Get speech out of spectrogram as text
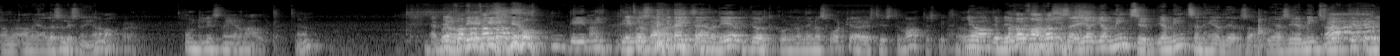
om, om, eller så lyssnar jag igenom allt bara. Om du lyssnar igenom allt. Ja. Det, det, är, det är 90 Det går säkert att hitta en del guldkorn men det är nog svårt att göra det systematiskt. Liksom. Ja, det Men vad fan vad säga, jag, jag minns ju, jag minns en hel del saker. Alltså, jag minns för jag tittar på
